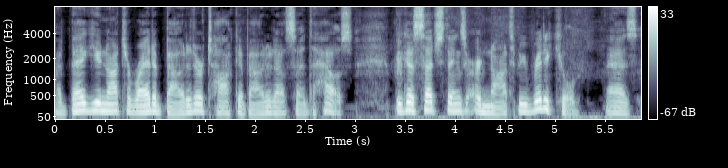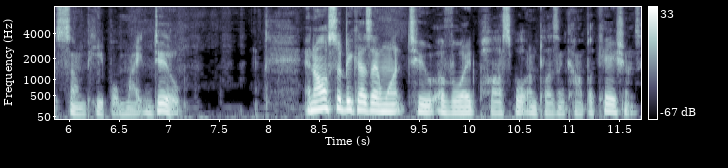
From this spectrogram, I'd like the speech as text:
I beg you not to write about it or talk about it outside the house, because such things are not to be ridiculed, as some people might do. And also because I want to avoid possible unpleasant complications.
